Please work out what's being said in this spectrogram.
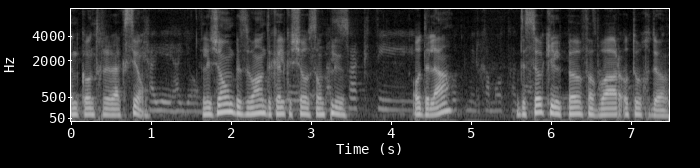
une contre-réaction. Les gens ont besoin de quelque chose en plus, au-delà de ce qu'ils peuvent avoir autour d'eux.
